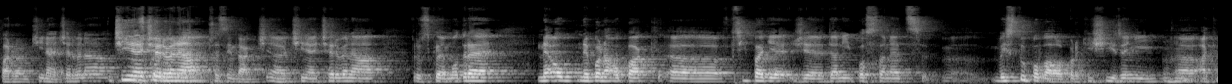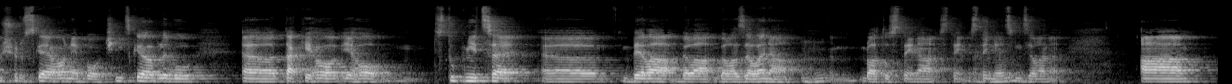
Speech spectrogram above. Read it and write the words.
Pardon, Čína je červená. Čína je červená, přesně tak. Čína je červená, Rusko je modré. nebo naopak, eh, v případě, že daný poslanec eh, vystupoval proti šíření mm-hmm. ať už ruského nebo čínského vlivu, tak jeho, jeho stupnice byla, byla, byla zelená. Mm-hmm. Byla to stejná, stejný, stejný zelené. A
